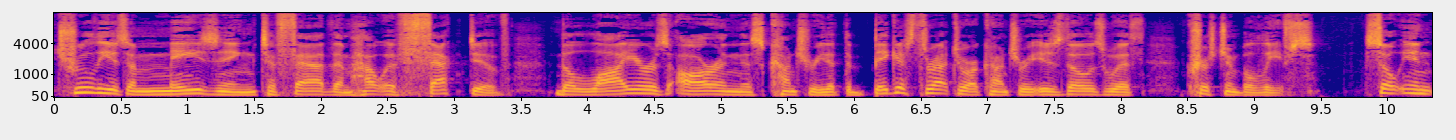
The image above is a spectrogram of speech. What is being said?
truly is amazing to fathom how effective the liars are in this country, that the biggest threat to our country is those with Christian beliefs. So, in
